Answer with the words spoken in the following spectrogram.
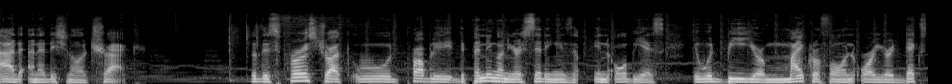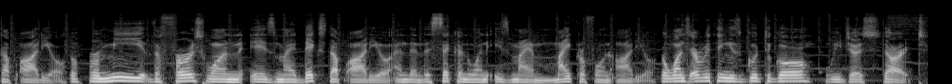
add an additional track so this first track would probably, depending on your settings in OBS, it would be your microphone or your desktop audio. So for me, the first one is my desktop audio and then the second one is my microphone audio. So once everything is good to go, we just start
